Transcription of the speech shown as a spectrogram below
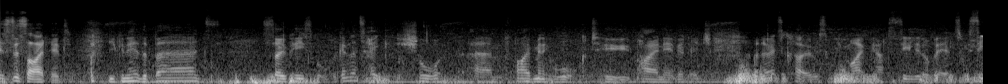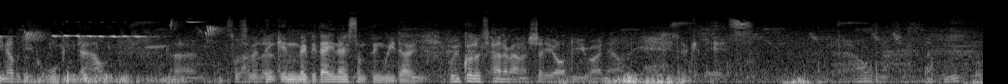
It's decided. You can hear the birds. So peaceful. We're going to take a short um, five minute walk to Pioneer Village. I know it's closed, we might be able to see a little bits. We've seen other people walking down. Um, so So we're look. thinking maybe they know something we don't. We've got to turn around and show you our view right now. Yeah, look at this. The houses just so beautiful.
